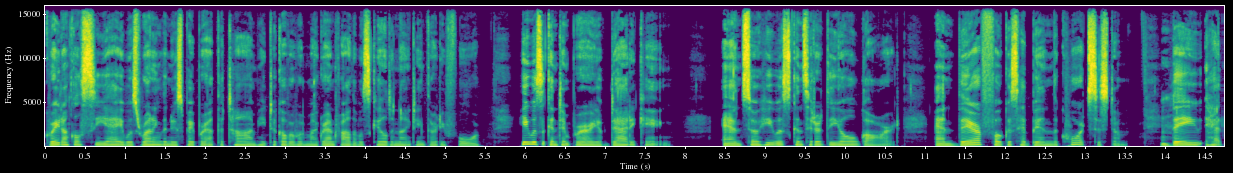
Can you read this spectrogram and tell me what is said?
great uncle C.A. was running the newspaper at the time. He took over when my grandfather was killed in 1934. He was a contemporary of Daddy King, and so he was considered the old guard. And their focus had been the court system. Mm-hmm. They had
